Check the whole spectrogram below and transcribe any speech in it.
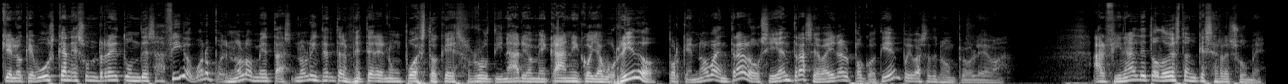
Que lo que buscan es un reto, un desafío. Bueno, pues no lo metas, no lo intentes meter en un puesto que es rutinario, mecánico y aburrido, porque no va a entrar, o si entra, se va a ir al poco tiempo y vas a tener un problema. Al final de todo esto, ¿en qué se resume?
